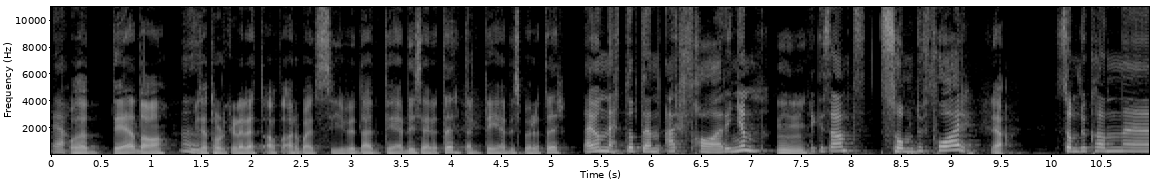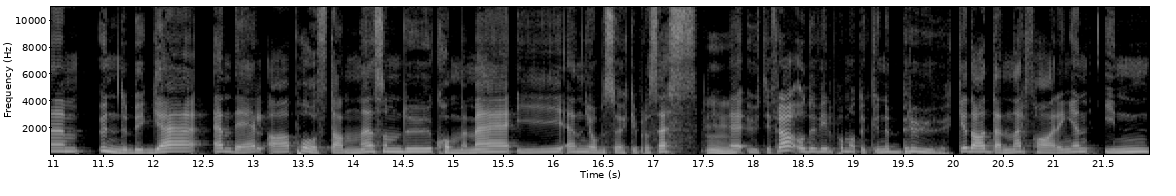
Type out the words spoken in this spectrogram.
Ja. Mm. Og det er det da, hvis jeg tolker det rett, at arbeidsgiver Det er det de ser etter. Det er det de spør etter. Det er jo nettopp den erfaringen ikke sant? som du får, Ja. som du kan eh, underbygge en del av påstandene som du kommer med i en jobbsøkeprosess eh, ut ifra. Og du vil på en måte kunne bruke da, den erfaringen inn i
